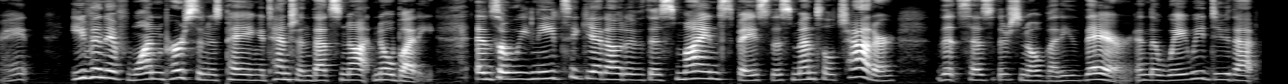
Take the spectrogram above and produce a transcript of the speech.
right? Even if one person is paying attention, that's not nobody. And so we need to get out of this mind space, this mental chatter that says there's nobody there. And the way we do that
